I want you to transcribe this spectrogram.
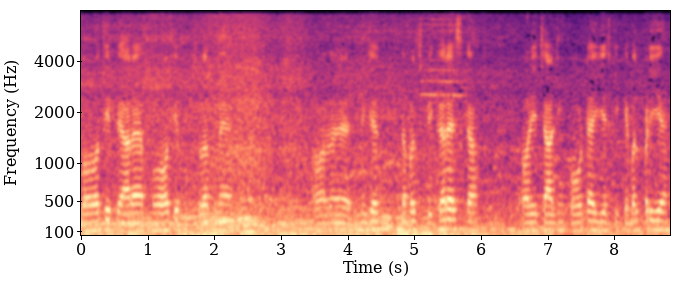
बहुत ही प्यारा है, बहुत ही खूबसूरत में। और नीचे डबल स्पीकर है इसका। और ये चार्जिंग पोर्ट है, ये इसकी केबल पड़ी है।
